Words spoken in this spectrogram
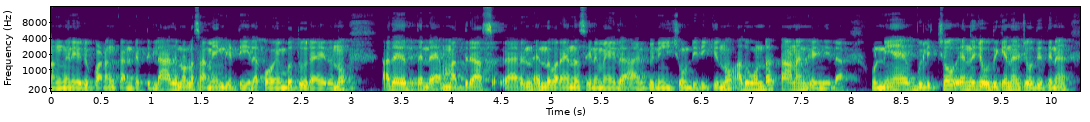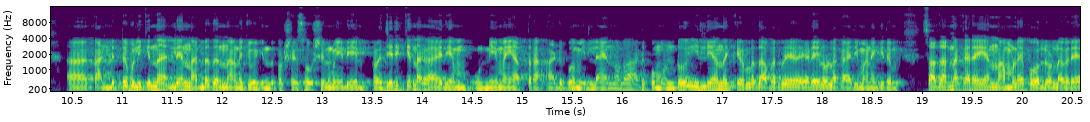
അങ്ങനെ ഒരു പടം കണ്ടിട്ടില്ല. അതിനുള്ള സമയം കിട്ടിയില്ല. കോയമ്പത്തൂരായിരുന്നു. അദ്ദേഹത്തിന്റെ മദ്രാസ്കാരൻ എന്ന് പറയുന്ന സിനിമയിൽ അഭിനയിച്ചുകൊണ്ടിരിക്കുന്നു. അതുകൊണ്ട് കാണാൻ കഴിഞ്ഞില്ല. ഉണ്ണിയെ വിളിച്ചോ എന്ന് ചോദിക്കുന്ന ചോദ്യത്തിന് കണ്ടിട്ട് വിളിക്കുന്നതല്ലേ നല്ലതെന്നാണ് ചോദിക്കുന്നത്. പക്ഷേ സോഷ്യൽ മീഡിയയിൽ പ്രചരിക്കുന്ന കാര്യം ഉണ്ണിയുമായി അത്ര അടുപ്പമില്ല എന്നുള്ളത്. അടുപ്പമുണ്ടോ ഇല്ല എന്നൊക്കെയുള്ളത് അവരുടെ ഇടയിലുള്ള കാര്യമാണെങ്കിലും സാധാരണക്കാരായ നമ്മളെ പോലുള്ളവരെ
